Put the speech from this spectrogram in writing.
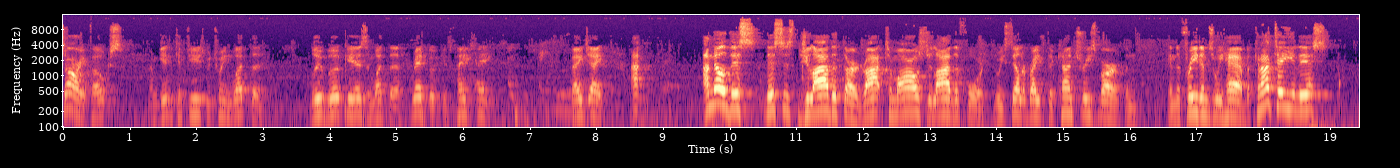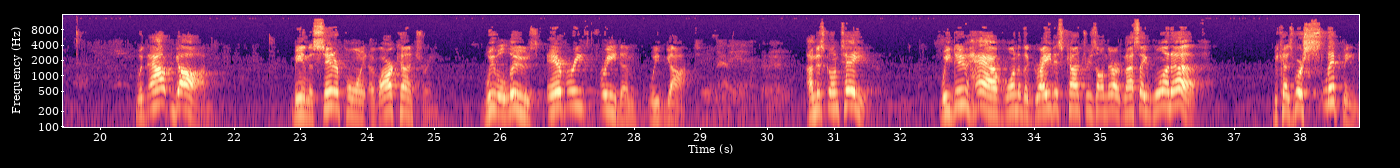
sorry, folks. I'm getting confused between what the blue book is and what the red book is. Page 8. Page 8. I, I know this, this is July the 3rd, right? Tomorrow's July the 4th. We celebrate the country's birth and, and the freedoms we have. But can I tell you this? Without God being the center point of our country, we will lose every freedom we've got. I'm just going to tell you. We do have one of the greatest countries on the earth. And I say one of because we're slipping.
